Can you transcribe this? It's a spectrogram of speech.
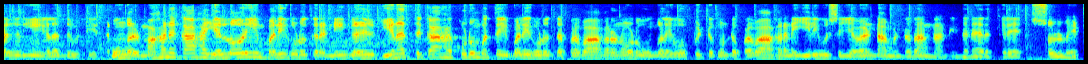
தகுதியை இழந்து விட்டீர்கள். உங்கள் மகனுக்காக எல்லோரையும் பலி கொடுக்கிற நீங்கள் இனத்துக்காக குடும்பத்தை பலி கொடுத்த பிரபாகரனோடு உங்களை ஒப்பிட்டுக் கொண்டு பிரபாகரனை இழிவு செய்ய வேண்டாம் என்றுதான் நான் இந்த நேரத்திலே சொல்வேன்.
